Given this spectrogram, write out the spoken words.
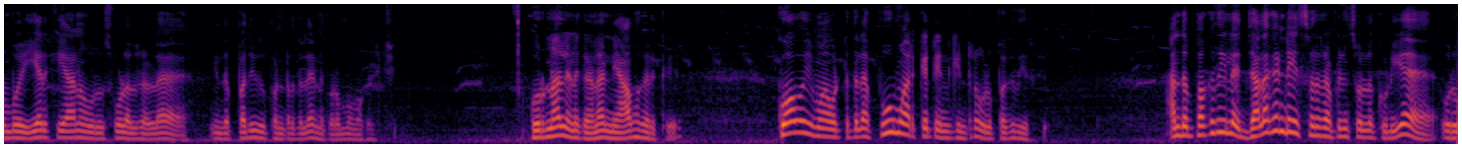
ரொம்ப இயற்கையான ஒரு சூழல்களில் இந்த பதிவு பண்ணுறதுல எனக்கு ரொம்ப மகிழ்ச்சி. ஒரு நாள் எனக்கு நல்லா ஞாபகம் இருக்குது கோவை மாவட்டத்தில் பூ மார்க்கெட் என்கின்ற ஒரு பகுதி இருக்குது அந்த பகுதியில் ஜலகண்டேஸ்வரர் அப்படின்னு சொல்லக்கூடிய ஒரு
